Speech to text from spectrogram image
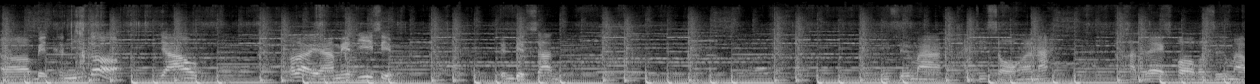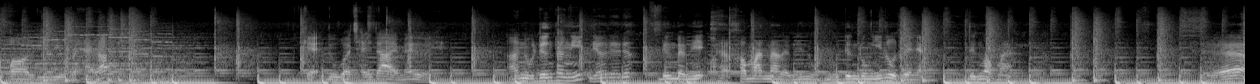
เอ่อเบ็ดคันนี้ก็ยาว เท่าไหร่นะเมตรยี่สิบเป็นเบ็ดสั้น ซื้อมาคันที่สองแล้วนะ คันแรกพ่อก็ซื้อมาพ่อรีวิวไปให้แล้ว แกะดูว่าใช้ได้ไหมเอ่ยอ่าหนูดึงทางนี้ เดี๋ยวเดี๋ยวเดี๋ยวดึงแบบนี้ถ้าเขามัดมาแบบนี้หนูหนูดึงตรงนี้หลุดเลยเนี่ย ดึงออกมา เออ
